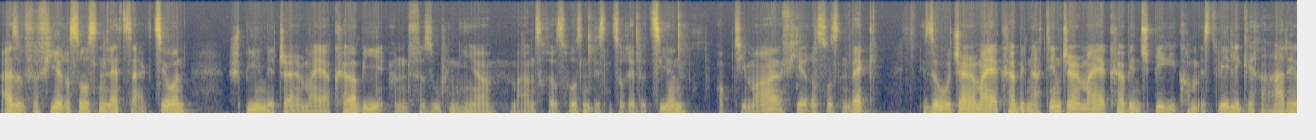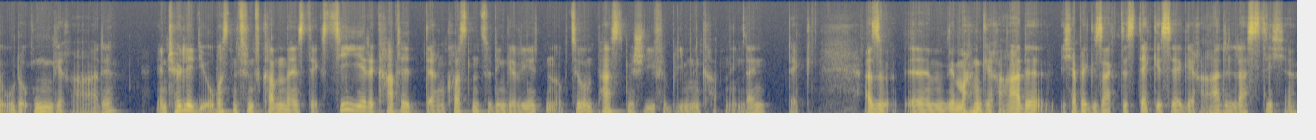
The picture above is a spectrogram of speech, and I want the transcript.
Also für vier Ressourcen, letzte Aktion, spielen wir Jeremiah Kirby und versuchen hier mal unsere Ressourcen ein bisschen zu reduzieren. Optimal, vier Ressourcen weg. So, Jeremiah Kirby. Nachdem Jeremiah Kirby ins Spiel gekommen ist, wähle gerade oder ungerade. Enthülle die obersten fünf Karten deines Decks. Ziehe jede Karte, deren Kosten zu den gewählten Optionen passt. Mische die verbliebenen Karten in dein Deck. Also, ähm, wir machen gerade, ich habe ja gesagt, das Deck ist sehr gerade lastig. Ja?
